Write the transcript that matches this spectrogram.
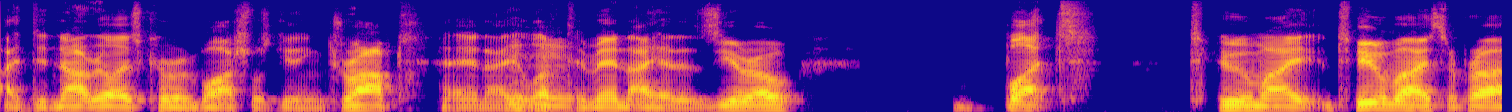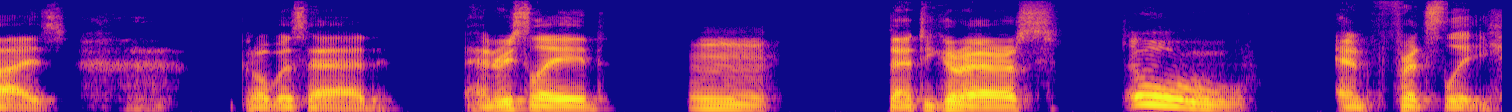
I did not realize Curwin Bosch was getting dropped, and I left him in. I had a zero, but to my to my surprise, Cobus had Henry Slade, mm. Santi Carreras, Ooh. and Fritz Lee,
